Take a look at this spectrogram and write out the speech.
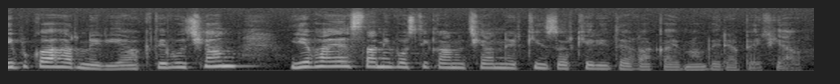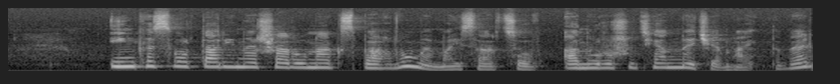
դիպուկահարների ակտիվության եւ Հայաստանի ոստիկանության ներքին զորքերի տեղակայման վերաբերյալ։ Ինքս որ տարիներ շարունակ զբաղվում եմ այս հարցով, անորոշության մեջ եմ հայտնվել,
